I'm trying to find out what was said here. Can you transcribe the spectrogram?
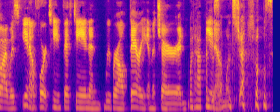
I was, you know, 14, 15, and we were all very immature. And What happened to know. someone's genitals?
